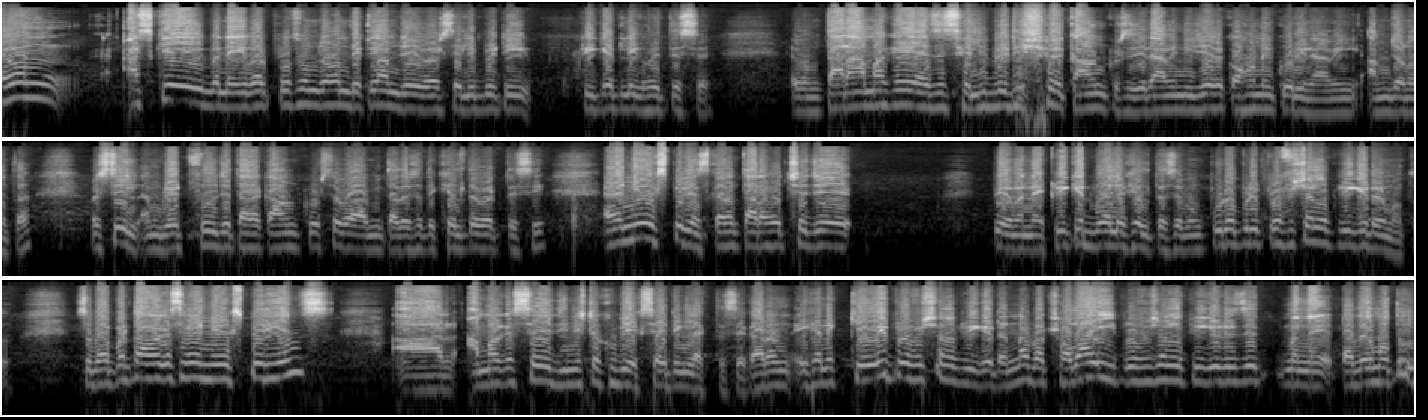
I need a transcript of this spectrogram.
এখন আজকে মানে এবার প্রথম যখন দেখলাম যে এবার সেলিব্রিটি ক্রিকেট লিগ হইতেছে, এবং তারা আমাকে অ্যাজ এ সেলিব্রিটি হিসেবে কাউন্ট করছে, যেটা আমি নিজের কখনোই করি না, আমি আমজনতা but still I am grateful যে তারা কাউন্ট করছে বা আমি তাদের সাথে খেলতে পারতেছি। নিউ এক্সপিরিয়েন্স কারণ তারা হচ্ছে যে মানে ক্রিকেট বলে খেলতেছে এবং পুরোপুরি প্রফেশনাল ক্রিকেটের মতো। সো ব্যাপারটা আমার কাছে নিউ এক্সপিরিয়েন্স আর আমার কাছে জিনিসটা খুবই এক্সাইটিং লাগতেছে। কারণ এখানে কেউই প্রফেশনাল ক্রিকেটার না বাট সবাই প্রফেশনাল ক্রিকেটের যে মানে তাদের মতোই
